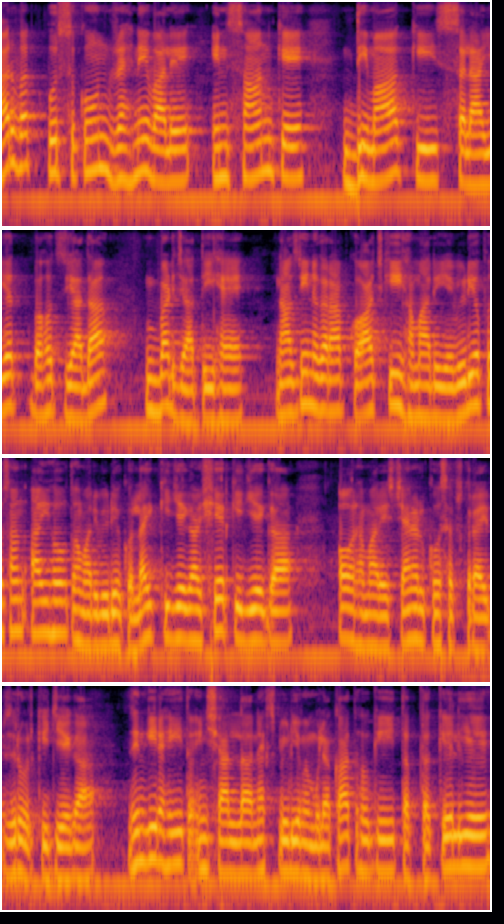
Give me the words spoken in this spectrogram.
ہر وقت پرسکون رہنے والے انسان کے دماغ کی صلاحیت بہت زیادہ بڑھ جاتی ہے۔ ناظرین، اگر آپ کو آج کی ہماری یہ ویڈیو پسند آئی ہو، تو ہماری ویڈیو کو لائک کیجیے گا، شیئر کیجیے گا اور ہمارے اس چینل کو سبسکرائب ضرور کیجیے گا۔ زندگی رہی تو انشاءاللہ نیکسٹ ویڈیو میں ملاقات ہوگی۔ تب تک کے لیے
